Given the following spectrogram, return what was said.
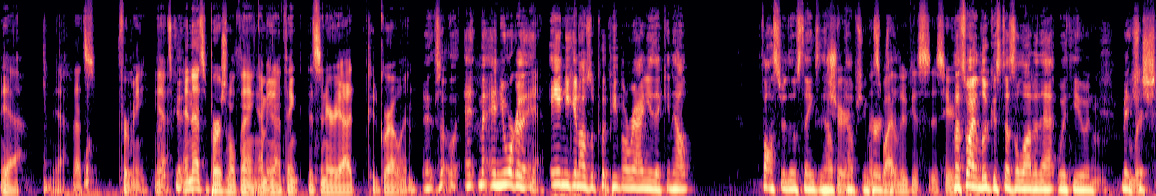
yeah, yeah, that's for me, yeah, that's good. and that's a personal thing. I mean, I think it's an area I could grow in. And so, and, and you work with it, and you can also put people around you that can help foster those things and help Sure. helps you That's why that. Lucas is here. That's why Lucas does a lot of that with you and make Which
